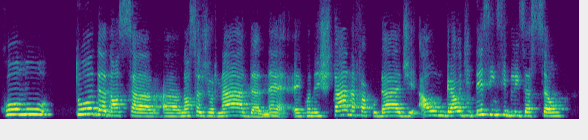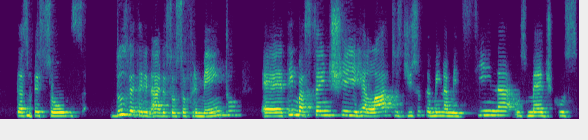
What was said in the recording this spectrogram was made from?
como toda a nossa, a nossa jornada, né? É, quando a gente está na faculdade, há um grau de dessensibilização das pessoas, dos veterinários ao sofrimento. É, tem bastante relatos disso também na medicina. Os médicos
